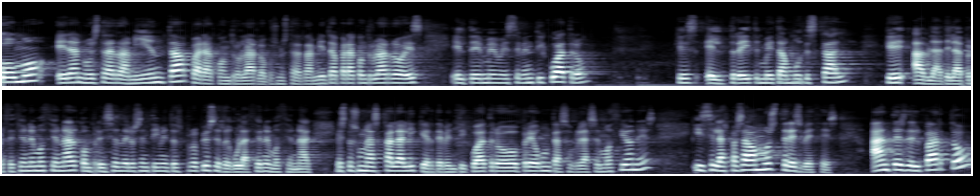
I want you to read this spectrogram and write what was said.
¿Cómo era nuestra herramienta para controlarlo? Pues nuestra herramienta para controlarlo es el TMS24, que es el Trait Meta Mood Scale, que habla de la percepción emocional, comprensión de los sentimientos propios y regulación emocional. Esto es una escala Likert de 24 preguntas sobre las emociones y se las pasábamos tres veces. Antes del parto,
